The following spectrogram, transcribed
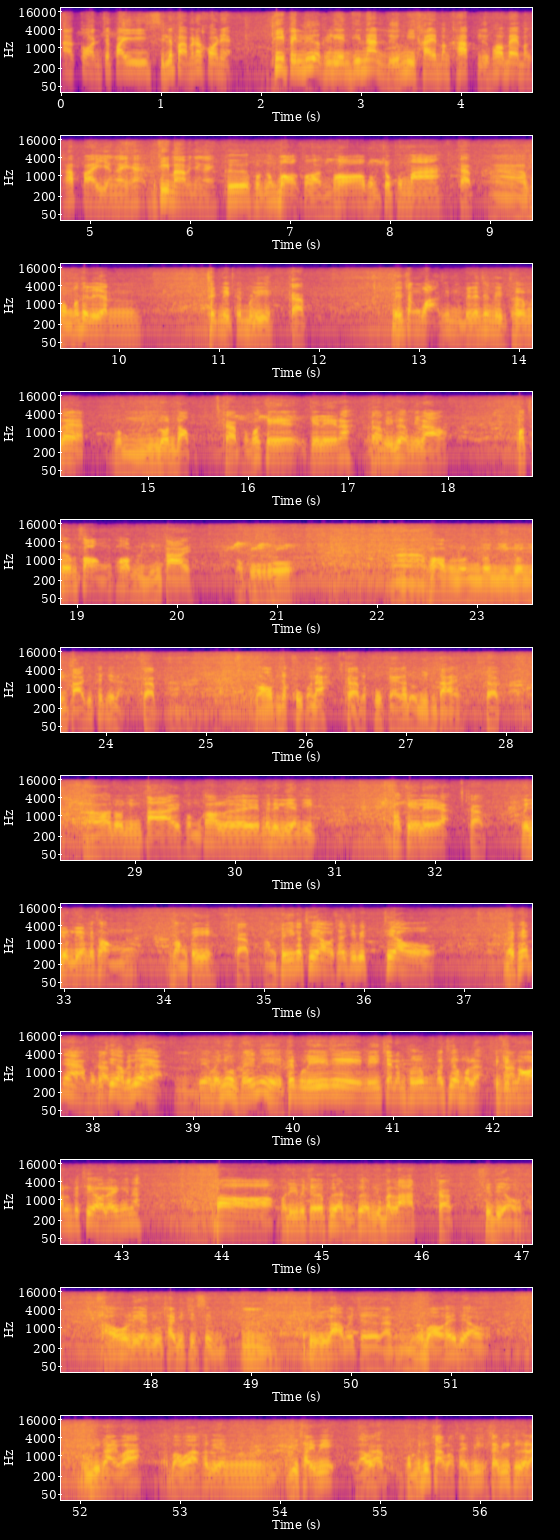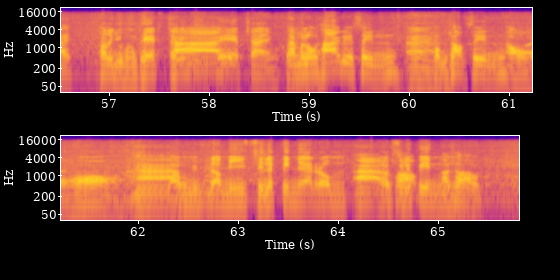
อะก่อนจะไปศิลปะมนครเนี่ยพี่ไปเลือกเรียนที่นั่น หรือมีใครบังคับ หรือพ่อแม่บังคับไปยังไงฮะที่มามันยังไง คือผมต้องบอกก่อนพอผมจบผมมาครับอ่าผมก็ไปเรียนเทคนิคเพชรบุรีครับในจังหวะที่ผมไปเรียนเทคนิคเทอมแรก ผมโดนดรอปครับผมก็เกเกเรนะครัก็บมีเรื่องมีราวพอเทอมสองพ่อผมโดนยิงตายโอ้โหอ่าพ่อผมโดนโดนยิงโดนยิงตายที่เพชรนี่แหละครับอ่าพอออกมาจากคุกอะนะครับออกจากคุกแกก็โดนยิงตายครับ แล้วโดนยิงตายผมก็เลยไม่ได้เรียนอีกเพราะเกเรอะครับเลยหยุดเรียนไปสองสองปีครับ สองปีก็เที่ยวใช้ชีวิตเที่ยวในเพชรเนี่ยผมครัก็บเที่ยวไปเรื่อยอะอืมเที่ยวไปนู่นไปนี่เพชรบุรีนี่มีเจ็ดอำเภอผมไปเที่ยวหมดแหละไปกิคนรับ นอนไปเที่ยวอะไรอย่างเงี้ยนะก็พอดีไปเจอเพื่อนเพื่อนอยู่บ้านลาดครับชื่อเดียวเขาเรียนอยู่ไทยวิจิตรศิลป์อืมพี่กินเหล้าไปเจอกันผมก็บอกให้ยเดียว อยู่ไหนวะเขาบอกว่าเขาเรียนอยู่ไทยวิแล้วครับ ผมไม่รู้จักหรอกไทยวิไทยวิคืออะไร เพราะเราอยู่เมืองเพชรใช่แต่อยู่กรุงเทพใช่ แต่มันลงท้ายด้วยศิลป์อ่า ผมชอบศิลป์อ๋ออ่า เรามีเรามีศิลปินในอารมณ์อ่าเราเราชศิอลบปินเราชอบ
